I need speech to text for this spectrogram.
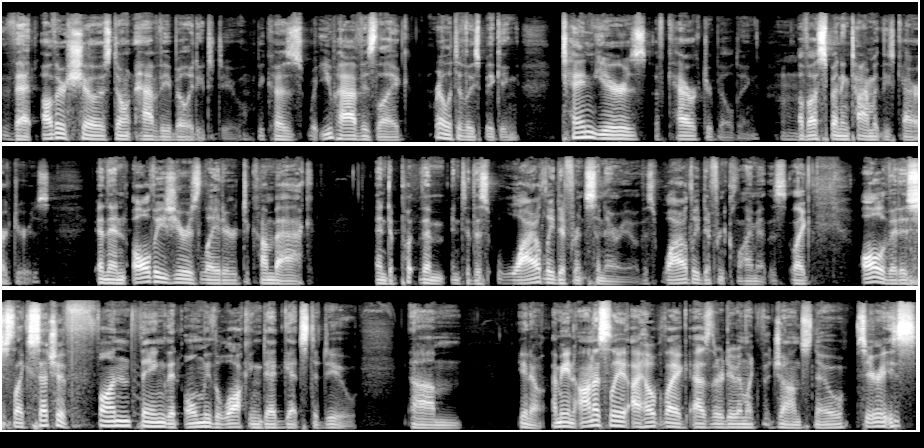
that other shows don't have the ability to do because what you have is like relatively speaking 10 years of character building of us spending time with these characters and then all these years later to come back and to put them into this wildly different scenario this wildly different climate this like all of it is just like such a fun thing that only the walking dead gets to do um you know, I mean, honestly, I hope like as they're doing like the Jon Snow series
